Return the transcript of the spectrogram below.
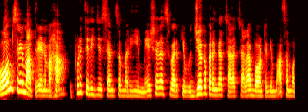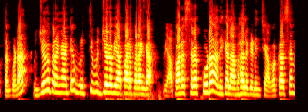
ఓం శ్రీ మాత్రే నమ. ఇప్పుడు తెలియజేసే అంశం మరి ఈ మేషరాశి వారికి ఉద్యోగపరంగా చాలా చాలా బాగుంటుంది. మాసం మొత్తం కూడా ఉద్యోగపరంగా అంటే వృత్తి ఉద్యోగ వ్యాపార పరంగా. వ్యాపారస్తులకు కూడా అధిక లాభాలు గడించే అవకాశం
